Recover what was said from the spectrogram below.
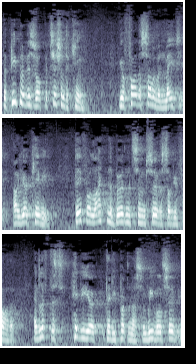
The people of Israel petitioned the king, Your father Solomon made our yoke heavy. Therefore, lighten the burdensome service of your father and lift this heavy yoke that he put on us, and we will serve you.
